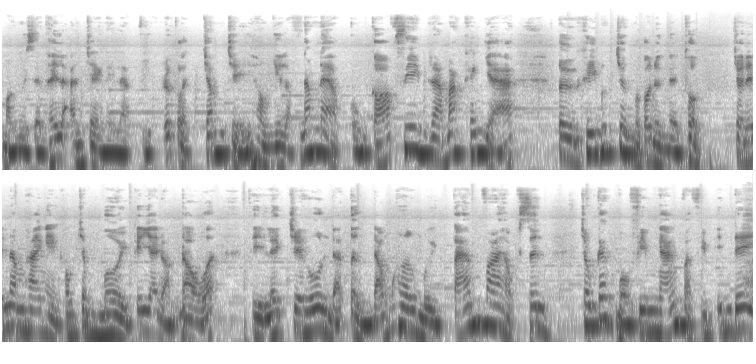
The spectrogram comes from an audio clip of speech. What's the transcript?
mọi người sẽ thấy là anh chàng này làm việc rất là chăm chỉ hầu như là năm nào cũng có phim ra mắt khán giả từ khi bước chân vào con đường nghệ thuật cho đến năm 2010 cái giai đoạn đầu á thì Lee Jae-hoon đã từng đóng hơn 18 vai học sinh trong các bộ phim ngắn và phim indie.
